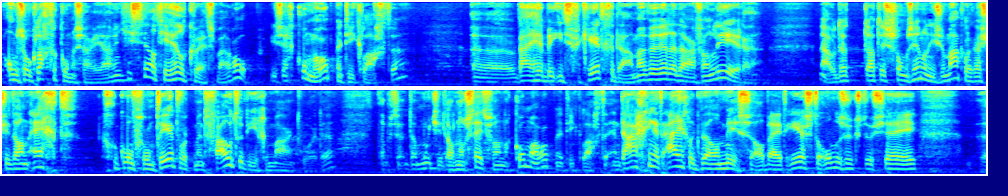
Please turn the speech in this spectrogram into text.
om zo'n klachtencommissariaat. Want je stelt je heel kwetsbaar op. Je zegt, kom maar op met die klachten. Wij hebben iets verkeerd gedaan, maar we willen daarvan leren. Nou, dat, dat is soms helemaal niet zo makkelijk. Als je dan echt geconfronteerd wordt met fouten die gemaakt worden... Dan, moet je dan nog steeds van, kom maar op met die klachten. En daar ging het eigenlijk wel mis. Al bij het eerste onderzoeksdossier eh,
